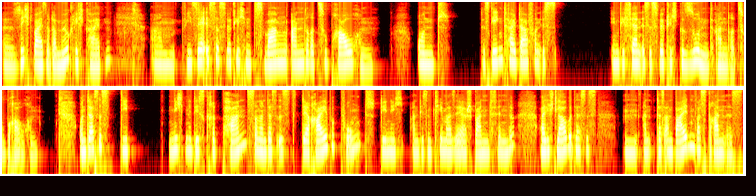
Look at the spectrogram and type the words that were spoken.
äh, äh, Sichtweisen oder Möglichkeiten. Ähm, wie sehr ist es wirklich ein Zwang, andere zu brauchen? Und das Gegenteil davon ist, inwiefern ist es wirklich gesund, andere zu brauchen? Und das ist die nicht eine Diskrepanz, sondern das ist der Reibepunkt, den ich an diesem Thema sehr spannend finde, weil ich glaube, dass es mm, an, dass an beiden was dran ist.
